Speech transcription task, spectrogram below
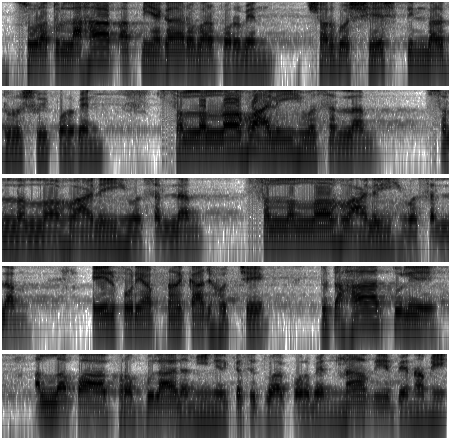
সূরাতুল লাহাব আপনি এগারো বার পড়বেন সর্বশেষ তিনবার দুরুশরী পড়বেন। সাল্লাল্লাহু আলাইহি ওয়াসাল্লাম, সাল্লাল্লাহু আলাইহি ওয়াসাল্লাম, সাল্লাল্লাহু আলাইহি ওয়াসাল্লাম। এরপরে আপনার কাজ হচ্ছে দুটো হাত তুলে আল্লাহ পাক রব্বুল আলমিনের কাছে দোয়া করবেন, নামে বেনামে।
